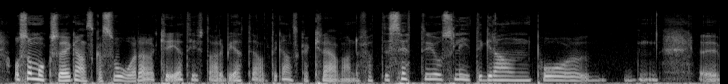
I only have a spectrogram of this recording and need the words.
och som också är ganska svåra. Kreativt arbete är alltid ganska krävande för att det sätter ju oss lite grann på... Mm, eh,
